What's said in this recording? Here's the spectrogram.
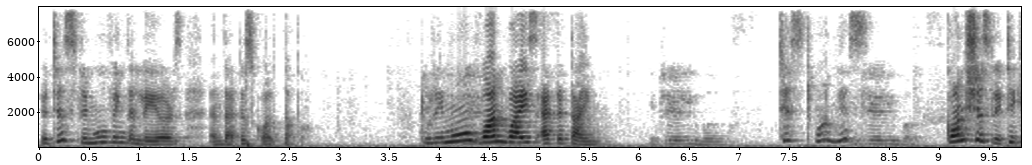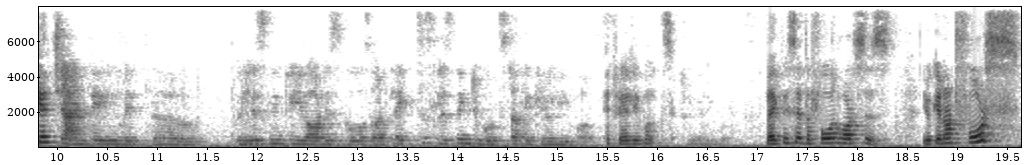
You're just removing the layers, and that is called tapa. To remove one vice at a time. It really works. Just one, yes. It really works. Consciously, take okay? Chanting with. Uh, listening to your discourse or like just listening to good stuff, it really works. It really works. It really works. Like we said, the four horses, you cannot force,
